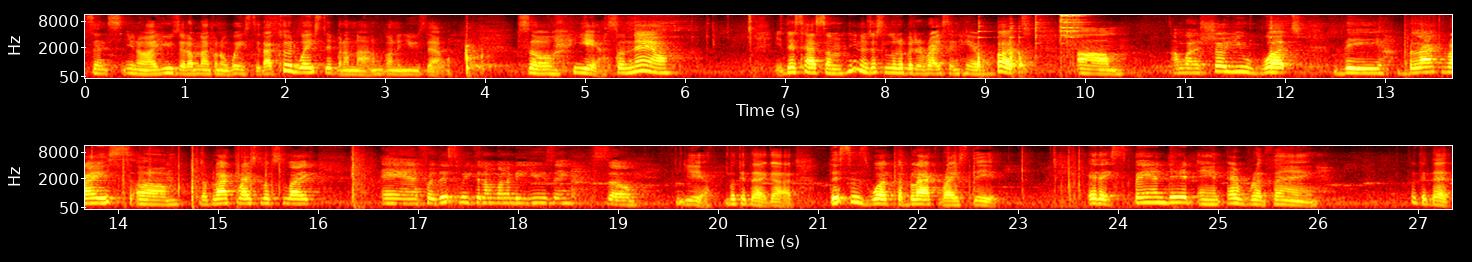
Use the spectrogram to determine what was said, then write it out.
Since, you know, I use it, I'm not going to waste it. I could waste it, but I'm not. I'm going to use that one. So, yeah. So now, this has some, you know, just a little bit of rice in here. But um, I'm going to show you what the black rice, um, the black rice looks like. And for this week that I'm going to be using, so yeah, look at that, guys. This is what the black rice did. It expanded and everything. Look at that.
